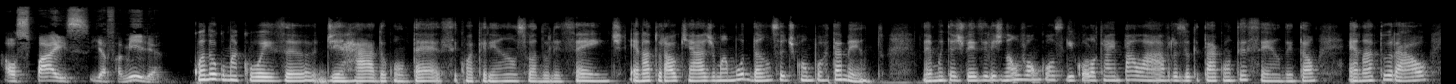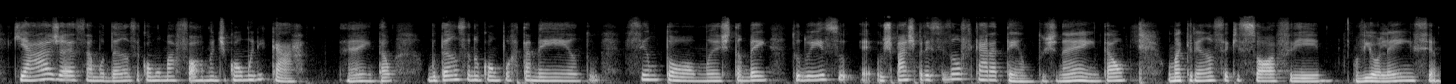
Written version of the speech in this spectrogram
aos pais e à família? Quando alguma coisa de errado acontece com a criança ou adolescente, é natural que haja uma mudança de comportamento. Né? Muitas vezes eles não vão conseguir colocar em palavras o que está acontecendo. Então, é natural que haja essa mudança como uma forma de comunicar. Né? Então, mudança no comportamento, sintomas, também tudo isso, é, os pais precisam ficar atentos. Né? Então, uma criança que sofre violência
